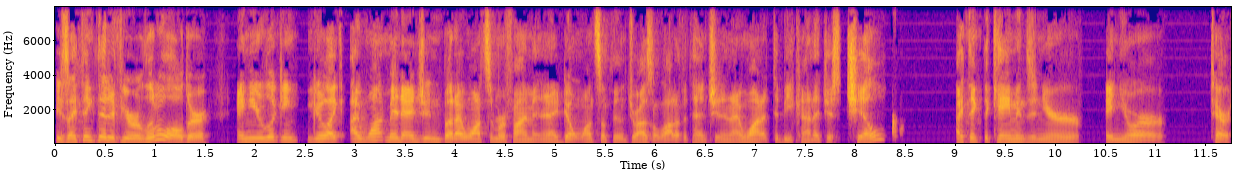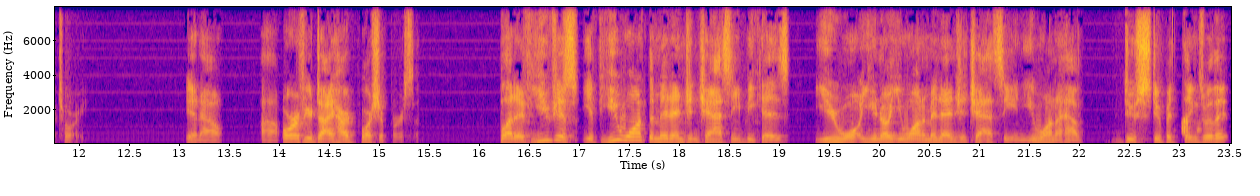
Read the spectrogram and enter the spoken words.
Is I think that if you're a little older and you're looking, you're like, I want mid-engine, but I want some refinement, and I don't want something that draws a lot of attention, and I want it to be kind of just chill. I think the Cayman's in your in your territory, you know, uh, or if you're a diehard Porsche person. But if you just if you want the mid-engine chassis because you want you know you want a mid-engine chassis and you want to have do stupid things with it,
